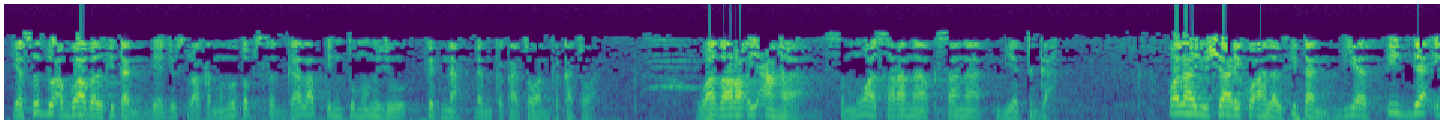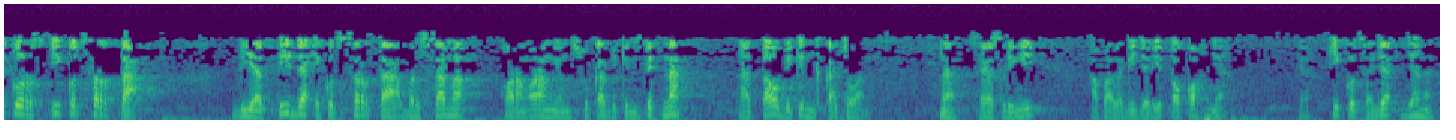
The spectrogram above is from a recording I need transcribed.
Yasuddu abwabal fitan. Dia justru akan menutup segala pintu menuju fitnah dan kekacauan-kekacauan. Wadara'i'aha. semua sarana ke sana dia cegah. Wala yusyariku ahlal fitan, dia tidak ikut ikut serta. Dia tidak ikut serta bersama orang-orang yang suka bikin fitnah atau bikin kekacauan. Nah, saya selingi apalagi jadi tokohnya. Ya, ikut saja jangan.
